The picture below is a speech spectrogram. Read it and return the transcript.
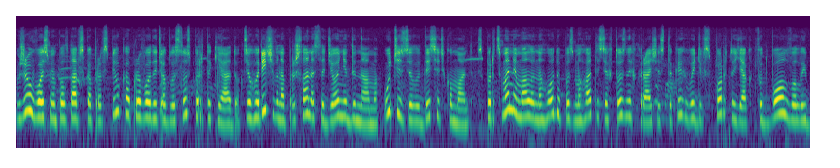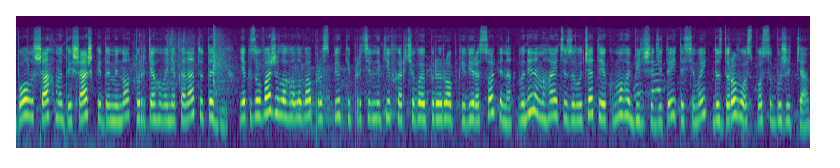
Вже у восьме Полтавська профспілка проводить обласну спартакіаду. Цьогоріч вона пройшла на стадіоні Динамо. Участь взяли 10 команд. Спортсмени мали нагоду позмагатися, хто з них краще з таких видів спорту, як футбол, волейбол, шахмати, шашки, доміно, перетягування канату та біг. Як зауважила голова профспілки працівників харчової переробки Віра Сопіна, вони намагаються залучати якомога більше дітей та сімей до здорового способу життя.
